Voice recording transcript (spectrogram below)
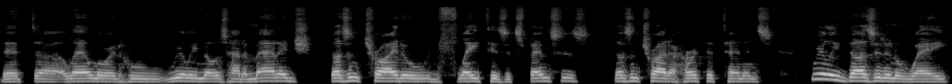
that uh, a landlord who really knows how to manage doesn't try to inflate his expenses, doesn't try to hurt the tenants, really does it in a way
